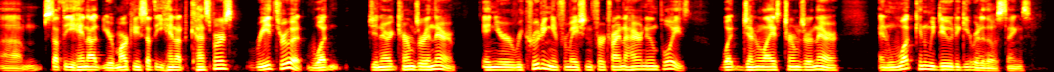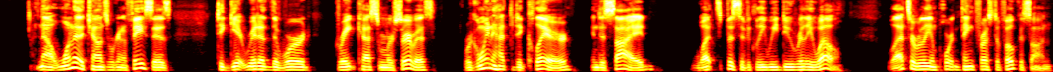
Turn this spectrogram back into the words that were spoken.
um, stuff that you hand out, your marketing stuff that you hand out to customers, read through it. What generic terms are in there? In your recruiting information for trying to hire new employees, what generalized terms are in there? And what can we do to get rid of those things? Now, one of the challenges we're going to face is to get rid of the word great customer service, we're going to have to declare and decide what specifically we do really well. Well, that's a really important thing for us to focus on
